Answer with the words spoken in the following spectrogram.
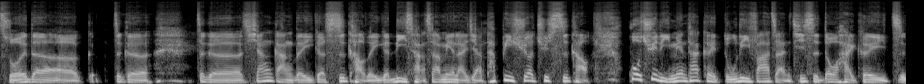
所谓的呃这个这个香港的一个思考的一个立场上面来讲，他必须要去思考过去里面它可以独立发展，其实都还可以这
